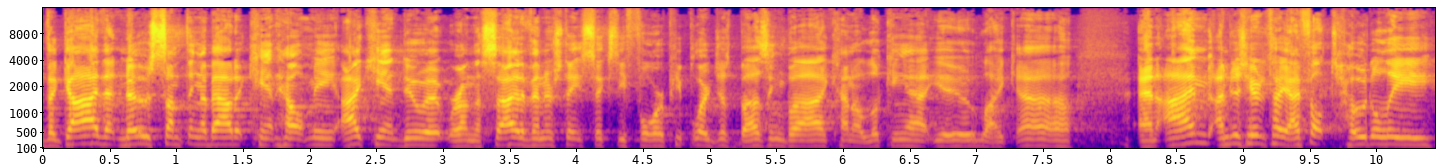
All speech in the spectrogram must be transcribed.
The guy that knows something about it can't help me. I can't do it. We're on the side of Interstate 64. People are just buzzing by, kind of looking at you like, oh. And I'm, I'm just here to tell you, I felt totally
